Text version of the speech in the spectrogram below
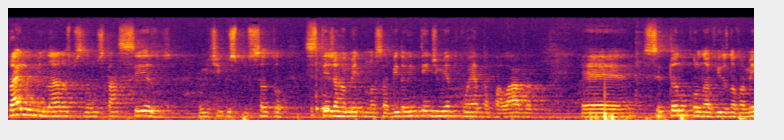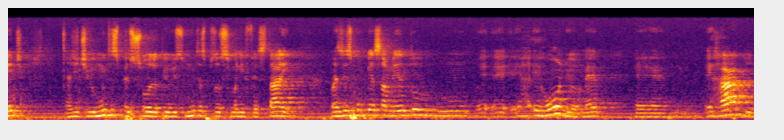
para iluminar, nós precisamos estar acesos, permitir que o Espírito Santo esteja realmente na nossa vida, o entendimento correto da palavra, é, citando o coronavírus novamente, a gente viu muitas pessoas, eu tenho visto muitas pessoas se manifestarem mas às vezes com um pensamento hum, é, é, é, errôneo, né? É, errado,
